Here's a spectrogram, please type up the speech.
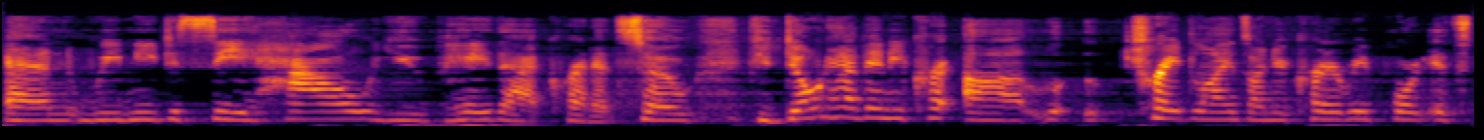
and we need to see how you pay that credit. So if you don't have any uh, trade lines on your credit report, it's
